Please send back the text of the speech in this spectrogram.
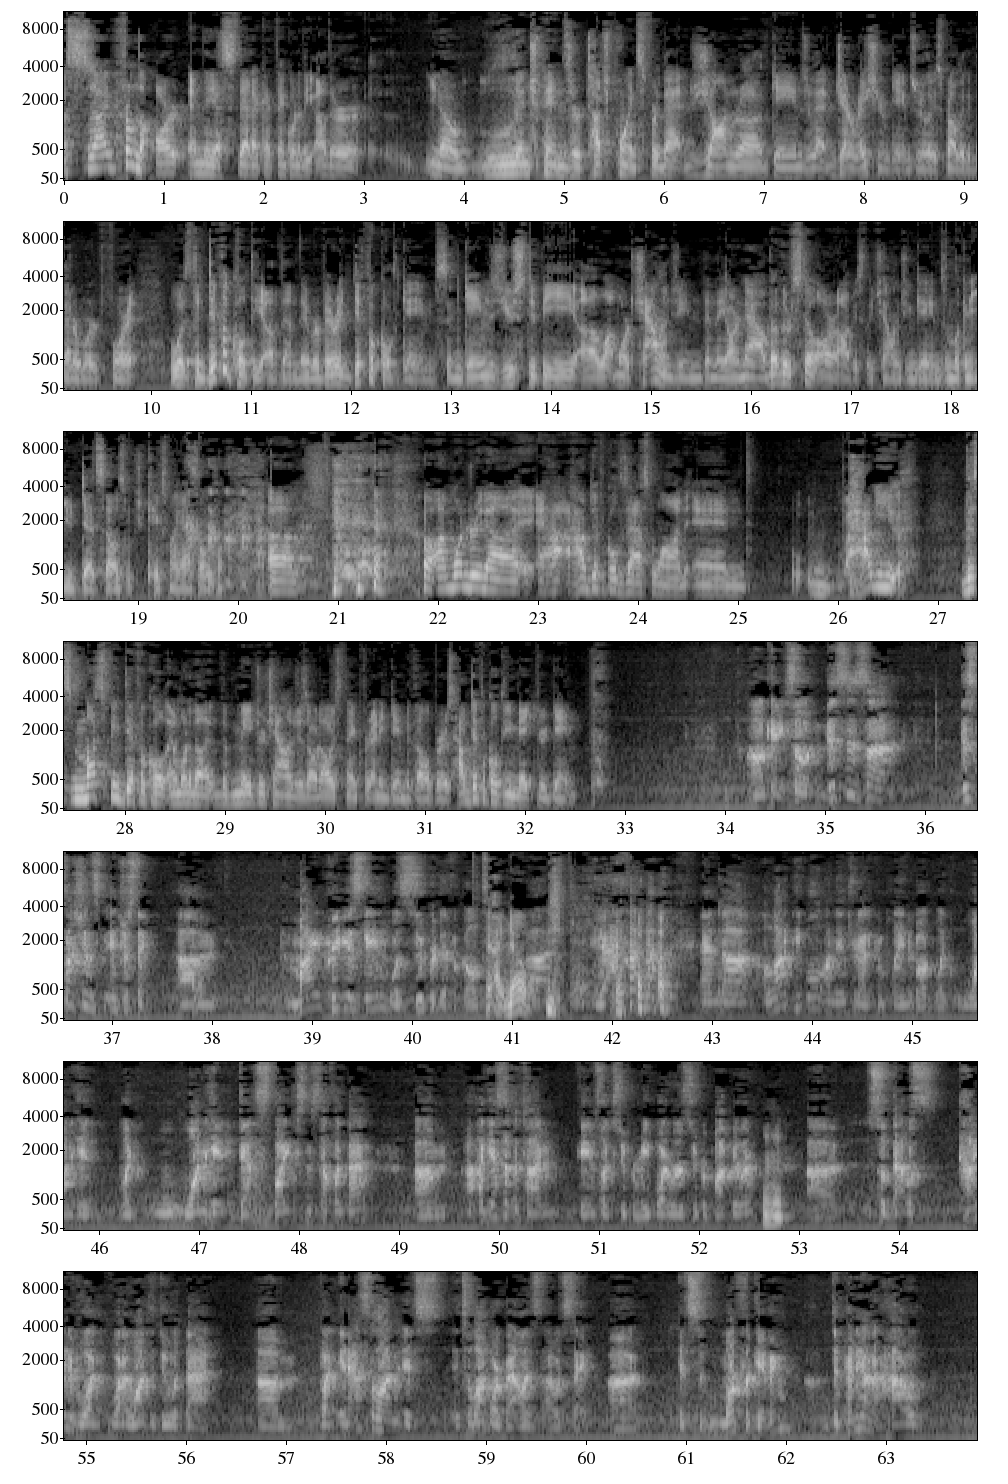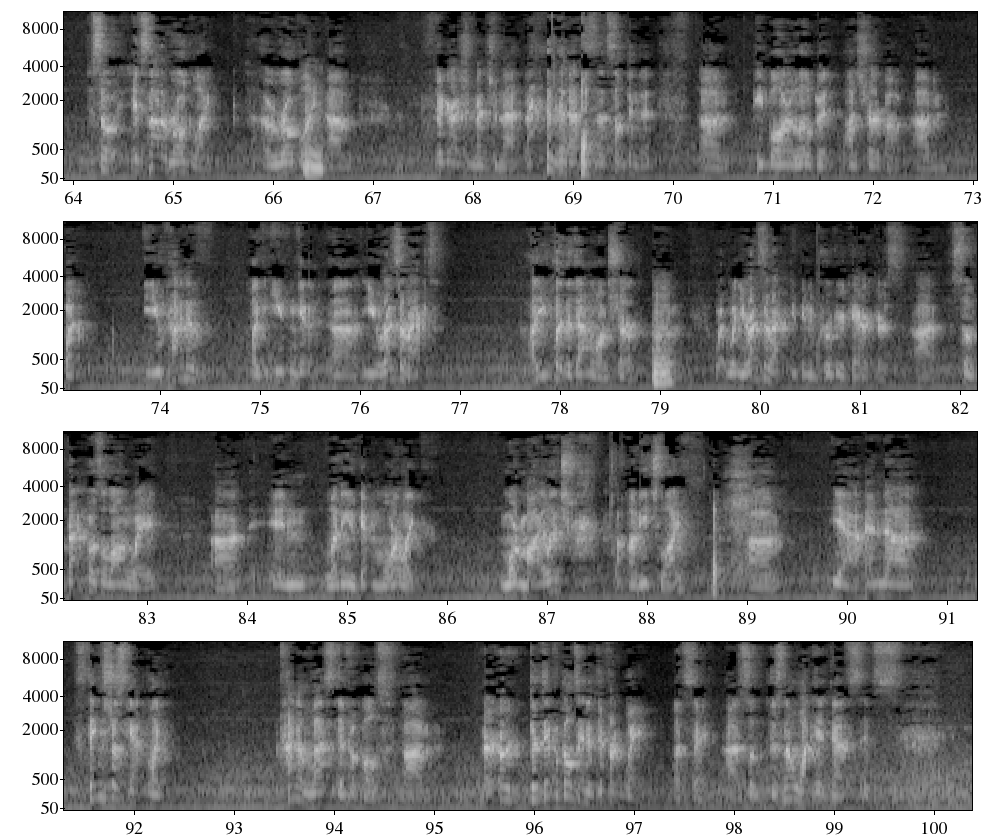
Aside from the art and the aesthetic, I think one of the other you know linchpins or touch points for that genre of games or that generation of games really is probably the better word for it was the difficulty of them. They were very difficult games and games used to be a lot more challenging than they are now though there still are obviously challenging games. I'm looking at you dead cells which kicks my ass all the time. Um, i'm wondering uh, how, how difficult is astalon and how do you this must be difficult and one of the, the major challenges i would always think for any game developer is how difficult do you make your game Okay, so this is uh, this question is interesting. Um, my previous game was super difficult. I know. Uh, yeah, and uh, a lot of people on the internet complained about like one hit, like one hit death spikes and stuff like that. Um, I guess at the time, games like Super Meat Boy were super popular, mm-hmm. uh, so that was kind of what, what I wanted to do with that. Um, but in Astalon, it's it's a lot more balanced. I would say uh, it's more forgiving, depending on how so it's not a roguelike. A roguelike. Mm. Um, figure I should mention that. that's, that's something that um, people are a little bit unsure about. Um, but you kind of like you can get uh, you resurrect. Oh, you played the demo, I'm sure. Mm. when you resurrect, you can improve your characters. Uh, so that goes a long way uh, in letting you get more like more mileage on each life. Um, yeah, and uh, things just get like kind of less difficult, um, or, or, they're difficult in a different way. Let's say. Uh, so there's no one-hit deaths. It's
